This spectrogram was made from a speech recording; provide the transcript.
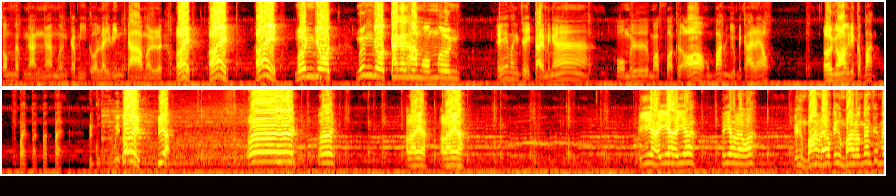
กล้องแบบนั้นนะเหมือนกับมีตัวอะไรวิ่งตามมาเลย เฮ้ยเฮ้ยเฮ้ยมึงหยุด มึงหยุดการกระทำของมึง เอ๊ะมันจะอีกไกลไหมนะโฮมไม่ใช่มอสฟอร์เธออ๋อบ้านมันอยู่ไม่ไกลแล้ว เออน้องรีบกลับบ้าน ไปไปไปไปเป็นกูวิ่งเฮ้ยเฮียเอ้ยเอ้ยอะไรอะอะไรอะเหี้ยอ้เหี้ยอ้เหี้ยอ้เหี้ยอะไรวะแกถึงบ้านแล้วแกถึงบ้านแล้วงั้นใช่ไหม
